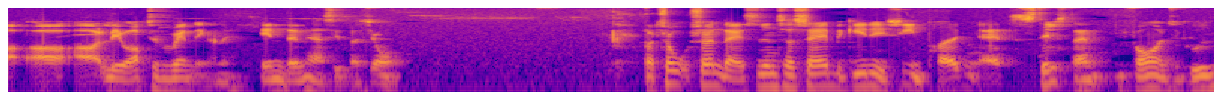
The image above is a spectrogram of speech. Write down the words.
at, at, at leve op til forventningerne inden den her situation. For to søndage siden så sagde Birgitte i sin prædiken, at stillstand i forhold til Gud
